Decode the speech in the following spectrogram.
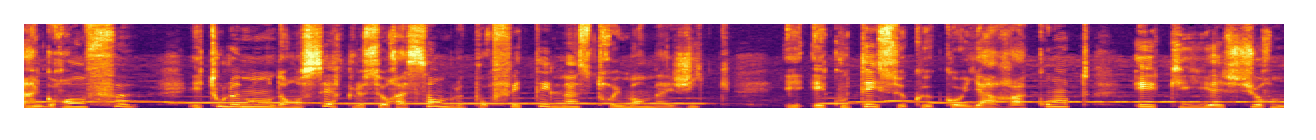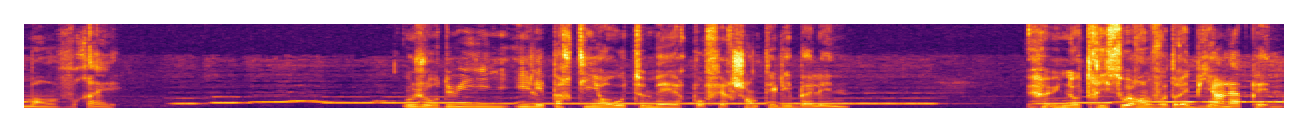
un grand feu et tout le monde en cercle se rassemble pour fêter l'instrument magique et écouter ce que Koya raconte et qui est sûrement vrai. Aujourd'hui, il est parti en haute mer pour faire chanter les baleines. Une autre histoire en vaudrait bien la peine.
